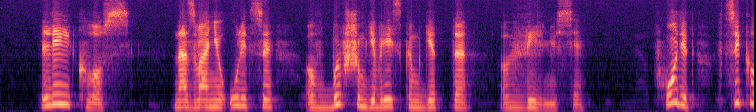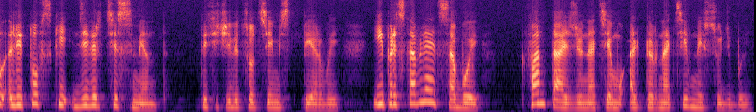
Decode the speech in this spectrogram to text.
— Лейклос, название улицы в бывшем еврейском гетто в Вильнюсе. Входит в цикл «Литовский дивертисмент» 1971 и представляет собой фантазию на тему альтернативной судьбы.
